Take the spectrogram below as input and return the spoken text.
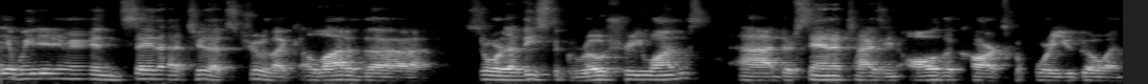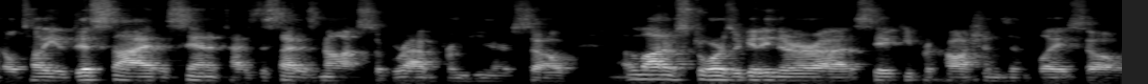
yeah, we didn't even say that too. That's true. Like a lot of the stores, at least the grocery ones, uh, they're sanitizing all the carts before you go in. They'll tell you this side is sanitized, this side is not, so grab from here. So a lot of stores are getting their uh, safety precautions in place. So,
